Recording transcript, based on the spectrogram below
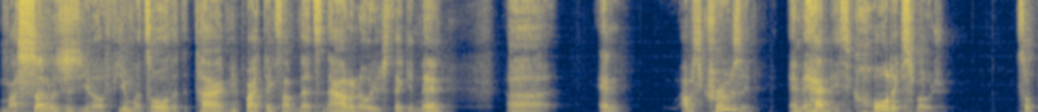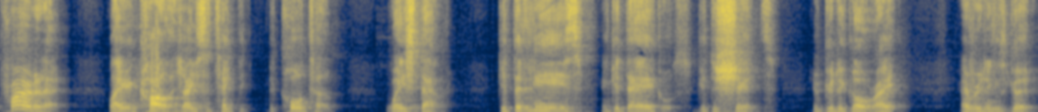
my son was just you know a few months old at the time. He probably thinks I'm nuts now. I don't know what he was thinking then. Uh, and I was cruising, and it had this cold exposure. So prior to that, like in college, I used to take the, the cold tub, waist down, get the knees and get the ankles, get the shins. You're good to go, right? Everything's good.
